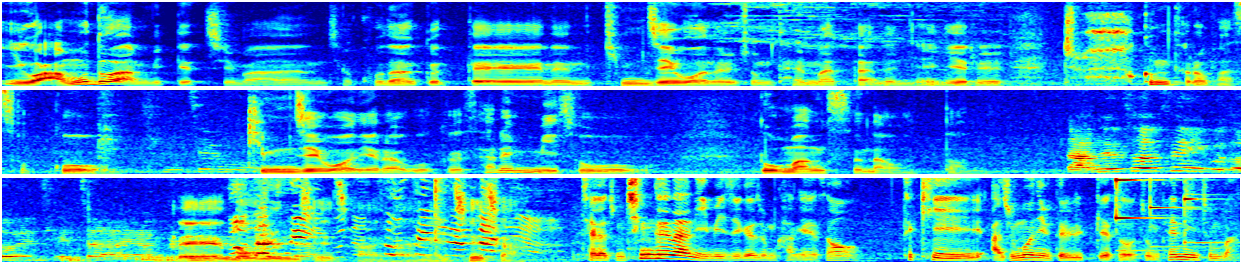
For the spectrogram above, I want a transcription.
이거 아무도 안 믿겠지만 제가 고등학교 때는 김재원을 좀 닮았다는 얘기를 조금 들어봤었고 김재원. 김재원이라고 그 살인미소 로망스 나왔던 나는 선생이고 너는 제자야. 네 너는 제자야 네, 제자 제가 좀 친근한 이미지가 좀 강해서 특히 아주머니들께서 좀 팬이 좀 많,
